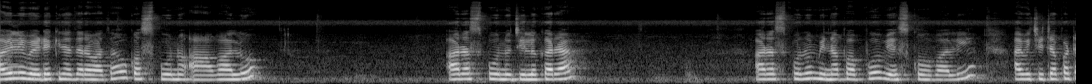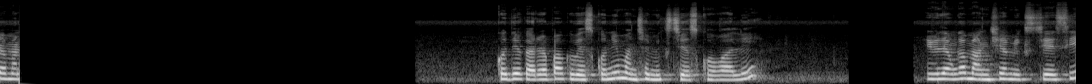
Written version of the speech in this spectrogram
ఆయిల్ వేడెక్కిన తర్వాత ఒక స్పూను ఆవాలు అర స్పూను జీలకర్ర అర స్పూను మినపప్పు వేసుకోవాలి. అవి చిటపట కొద్దిగా కరివేపాకు వేసుకొని మంచిగా మిక్స్ చేసుకోవాలి. ఈ విధంగా మంచిగా మిక్స్ చేసి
